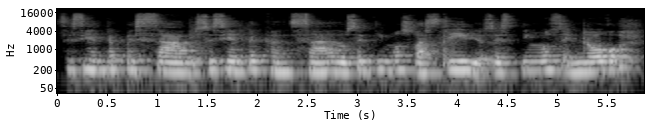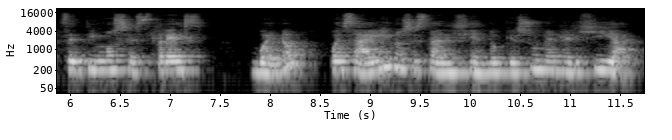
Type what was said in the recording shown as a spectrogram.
se siente pesado, se siente cansado, sentimos fastidio, sentimos enojo, sentimos estrés. Bueno, pues ahí nos está diciendo que es una energía,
